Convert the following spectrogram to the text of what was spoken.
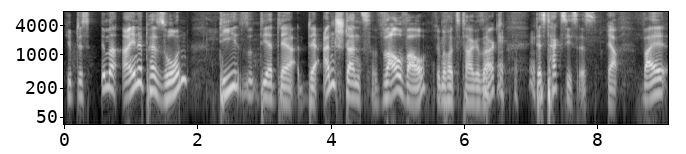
gibt es immer eine Person, die der, der, der Anstands-Wow-Wow, wie man heutzutage sagt, des Taxis ist. Ja. Weil,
